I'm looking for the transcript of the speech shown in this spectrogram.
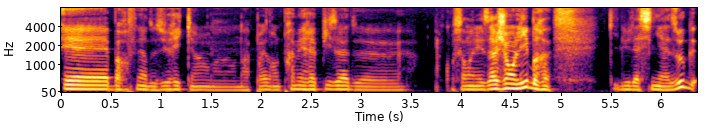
Et Barofner de Zurich, hein, on, a, parlé dans le premier épisode euh, concernant les agents libres. Qui lui l'a signé à Zug.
